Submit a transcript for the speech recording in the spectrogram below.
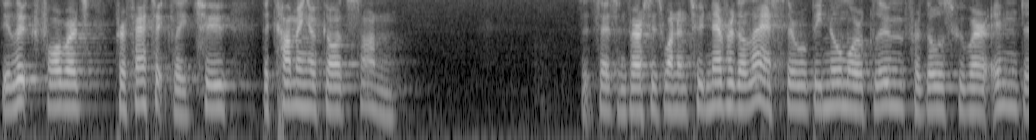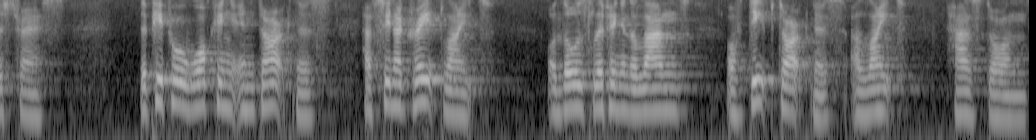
They look forward prophetically to the coming of God's Son. As it says in verses 1 and 2 Nevertheless, there will be no more gloom for those who were in distress. The people walking in darkness have seen a great light. On those living in the land of deep darkness, a light has dawned.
